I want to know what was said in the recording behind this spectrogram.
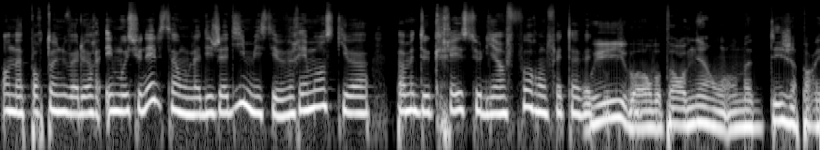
en apportant une valeur émotionnelle. Ça, on l'a déjà dit, mais c'est vraiment ce qui va permettre de créer ce lien fort, en fait, avec. Oui, bah, on va pas revenir. On, on a déjà parlé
